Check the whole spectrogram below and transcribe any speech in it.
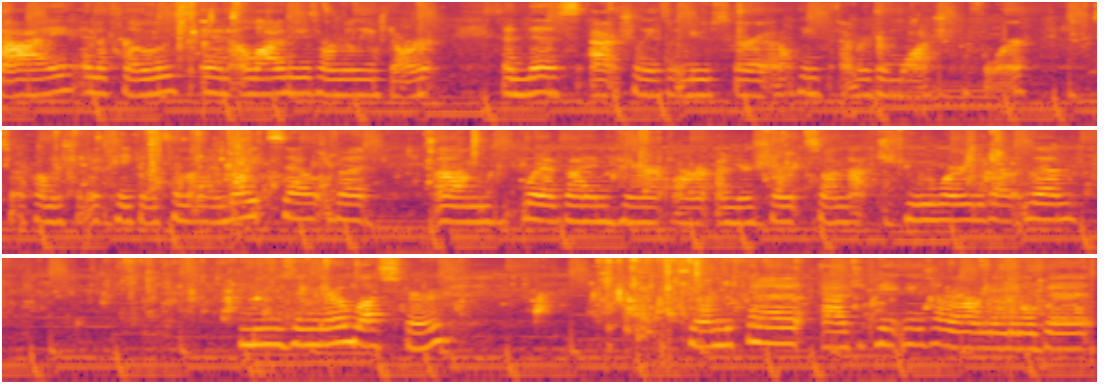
dye and the clothes. And a lot of these are really dark. And this actually is a new skirt. I don't think it's ever been washed before. So I probably should have taken some of my whites out, but um, what I've got in here are undershirts, so I'm not too worried about them losing their luster. So I'm just gonna agitate these around a little bit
